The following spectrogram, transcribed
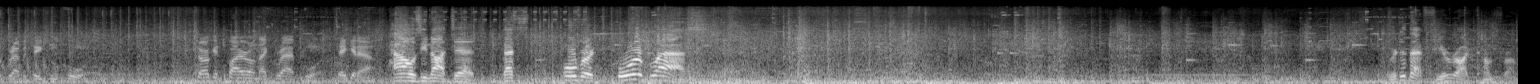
The gravitational core. Target fire on that grav core. Take it out. How is he not dead? That's over four blasts. Where did that fuel rod come from?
